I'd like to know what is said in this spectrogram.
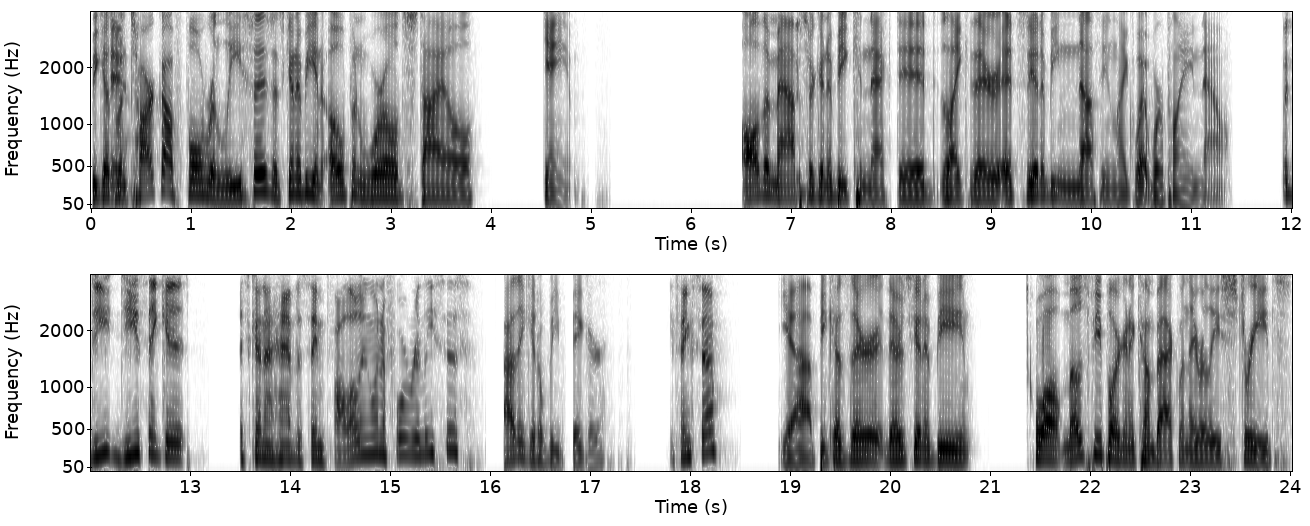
Because when Tarkov full releases, it's going to be an open world style game. All the maps are going to be connected. Like there it's going to be nothing like what we're playing now. But do you do you think it it's gonna have the same following when a four releases? I think it'll be bigger. You think so? Yeah, because there there's gonna be well, most people are gonna come back when they release Streets.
